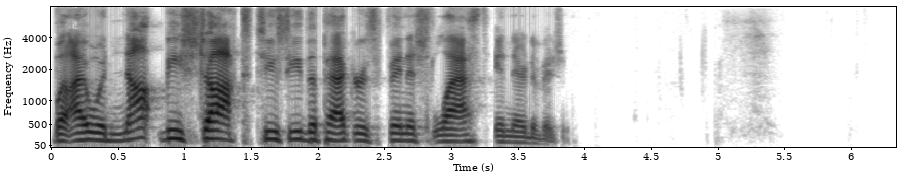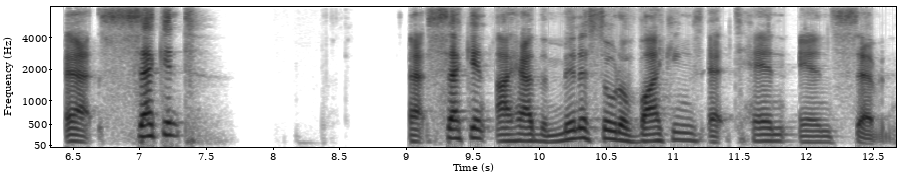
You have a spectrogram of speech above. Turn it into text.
but I would not be shocked to see the Packers finish last in their division. At second, at second, I had the Minnesota Vikings at 10 and 7.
